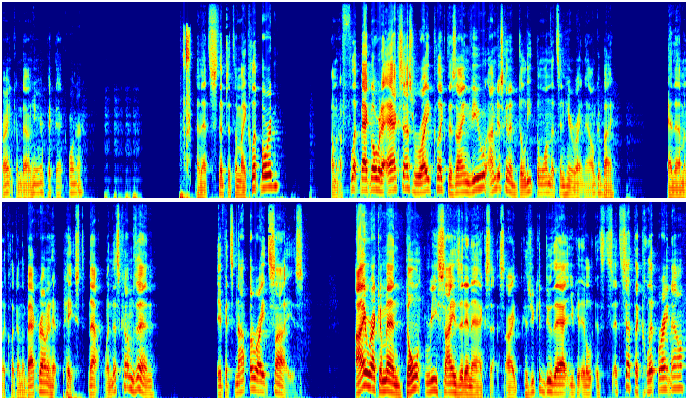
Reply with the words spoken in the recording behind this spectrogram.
All right, come down here, pick that corner. And that snips it to my clipboard. I'm going to flip back over to Access, right click Design View. I'm just going to delete the one that's in here right now. Goodbye. And then I'm going to click on the background and hit paste. Now, when this comes in, if it's not the right size, I recommend don't resize it in Access, all right? Because you can do that. You can it'll it's it's set the clip right now.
